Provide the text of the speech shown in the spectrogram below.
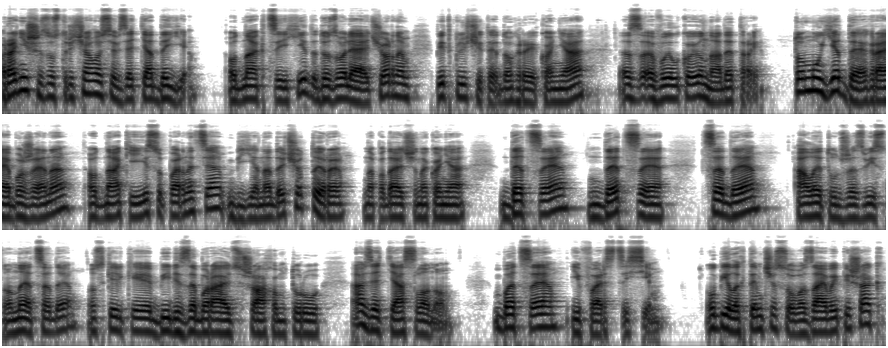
Раніше зустрічалося взяття ДЕ, однак цей хід дозволяє чорним підключити до гри коня з вилкою на d3. Тому ЄД грає Божена, однак її суперниця б'є на d4, нападаючи на коня. ДЦ, ДЦ, ЦД, але тут же, звісно, не ЦД, оскільки білі забирають з шахом туру, а взяття слоном. БЦ і ферзь c7. У білих тимчасово зайвий пішак,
